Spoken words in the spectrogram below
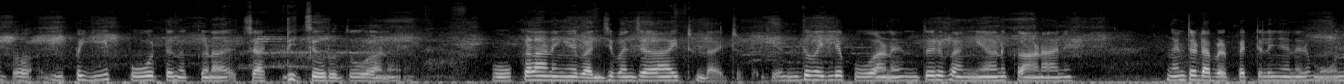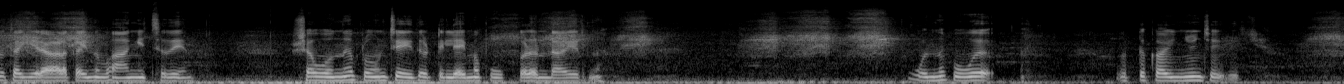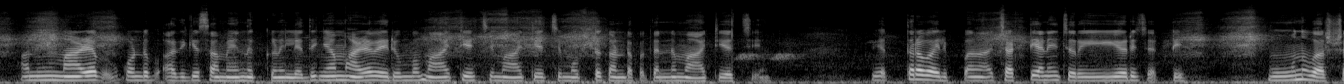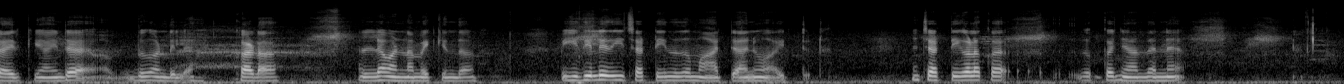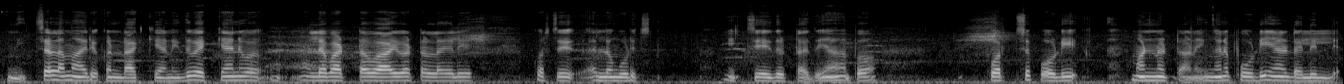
അപ്പോൾ ഇപ്പം ഈ പൂവിട്ട് നിൽക്കുന്ന ചട്ടി ചെറുതുമാണ്. പൂക്കളാണെങ്കിൽ പഞ്ച് പഞ്ചായിട്ടുണ്ടായിട്ടുണ്ട്. എന്ത് വലിയ പൂവാണ് എന്തൊരു ഭംഗിയാണ് കാണാൻ. അങ്ങനത്തെ ഡബിൾ പെറ്റൽ ഞാനൊരു മൂന്ന് തയ്യലാളെ കയ്യിൽ നിന്ന് വാങ്ങിച്ചതേന്ന്. പക്ഷെ ഒന്ന് പ്രൂൺ ചെയ്തിട്ടില്ല അതിമ പൂക്കൾ ഉണ്ടായിരുന്നു ഒന്ന് പൂവ് ഇട്ട് കഴിഞ്ഞും ചെയ്തിരിക്കും. അന്ന് ഈ മഴ കൊണ്ട് അധിക സമയം നിൽക്കണില്ല ഇത് ഞാൻ മഴ വരുമ്പോൾ മാറ്റി വെച്ച് മാറ്റി വെച്ച് മുട്ട് കണ്ടപ്പോൾ തന്നെ മാറ്റി വെച്ച്. എത്ര വലിപ്പം ചട്ടിയാണെങ്കിൽ ചെറിയൊരു ചട്ടി. മൂന്ന് വർഷമായിരിക്കും. അതിന്റെ ഇത് കണ്ടില്ലേ? കട. നല്ല വണ്ണം വയ്ക്കുന്നതാണ് അപ്പം ഇതിൽ ഈ ചട്ടിയിൽ നിന്ന് മാറ്റാനും ആയിട്ടുണ്ട്. ചട്ടികളൊക്കെ ഇതൊക്കെ ഞാൻ തന്നെ നിച്ചുള്ളമാരൊക്കെ ഉണ്ടാക്കിയാണ്. ഇത് വെക്കാൻ നല്ല വട്ട വായു വട്ടമുള്ളതിൽ കുറച്ച് എല്ലാം കൂടി മിക്സ് ചെയ്തിട്ട്. അത് ഞാൻ ഇപ്പോൾ കുറച്ച് പൊടി മണ്ണിട്ടാണ്. ഇങ്ങനെ പൊടി ഞാൻ ഇടലില്ല.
